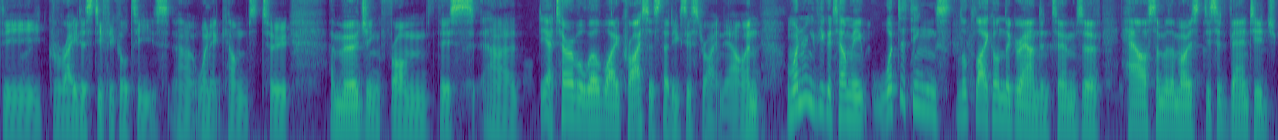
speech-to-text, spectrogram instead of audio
the greatest difficulties uh, when it comes to emerging from this uh, yeah, terrible worldwide crisis that exists right now. And I'm wondering if you could tell me what do things look like on the ground in terms of how some of the most disadvantaged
